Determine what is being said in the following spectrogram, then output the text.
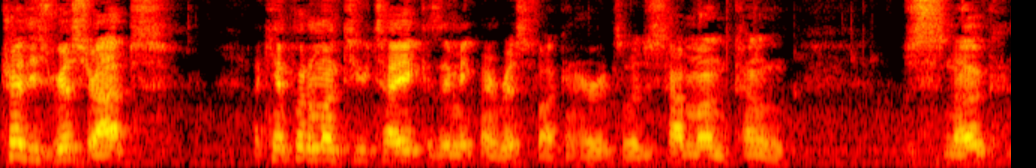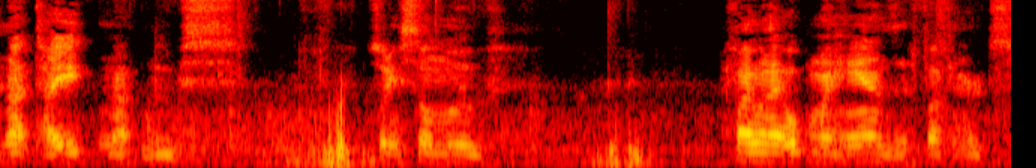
try these wrist wraps. I can't put them on too tight because they make my wrist fucking hurt so I just have them on kind of snug, not tight, not loose. So I can still move. I find when I open my hands, it fucking hurts.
